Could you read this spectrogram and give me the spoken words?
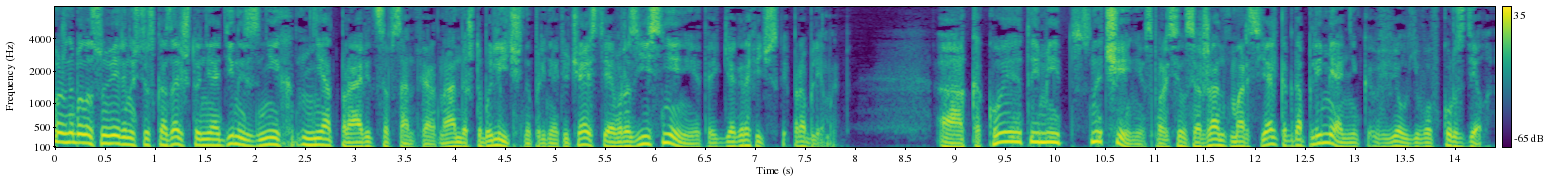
можно было с уверенностью сказать, что ни один из них не отправится в Сан-Фернандо, чтобы лично принять участие в разъяснении этой географической проблемы. «А какое это имеет значение?» — спросил сержант Марсиаль, когда племянник ввел его в курс дела.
